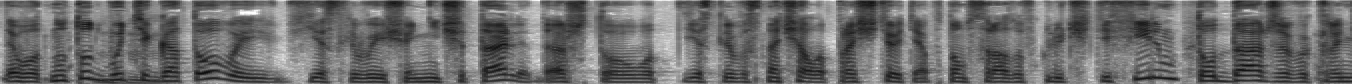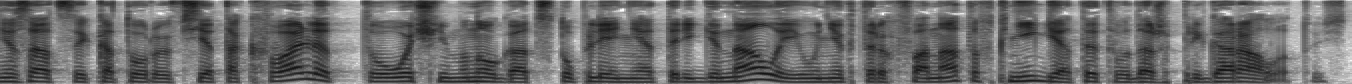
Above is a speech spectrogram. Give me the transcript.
Вот, но тут mm-hmm. будьте готовы, если вы еще не читали, да, что вот если вы сначала прочтете, а потом сразу включите фильм, то даже в экранизации, которую все так хвалят, очень много отступлений от оригинала, и у некоторых фанатов книги от этого даже пригорало. То есть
